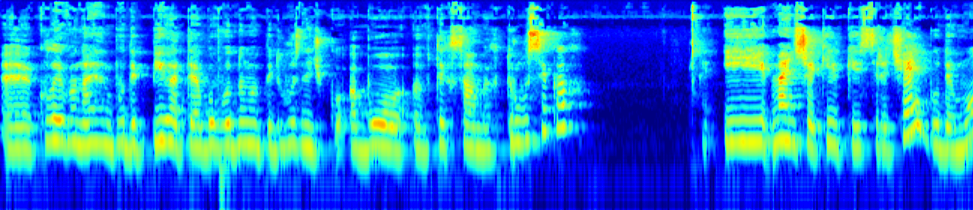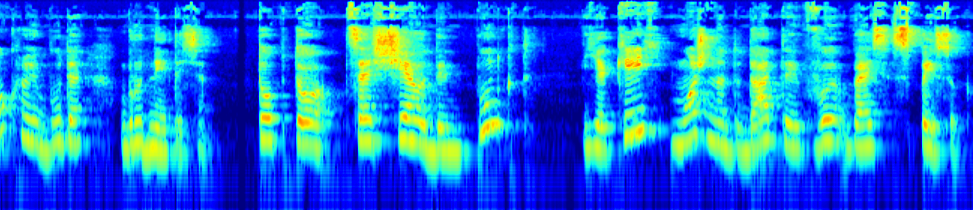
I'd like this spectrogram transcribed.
Е, Коли вона буде бігати або в одному підгузничку, або в тих самих трусиках, і менша кількість речей буде мокрою, буде бруднитися. Тобто, це ще один пункт, який можна додати в весь список.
